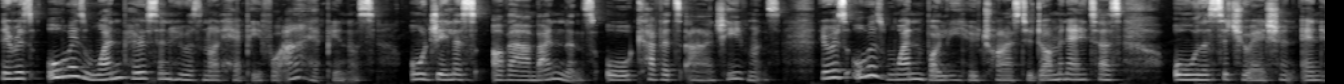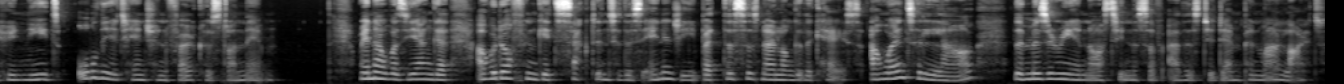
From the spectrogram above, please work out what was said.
There is always one person who is not happy for our happiness, or jealous of our abundance, or covets our achievements. There is always one bully who tries to dominate us or the situation and who needs all the attention focused on them. When I was younger, I would often get sucked into this energy, but this is no longer the case. I won't allow the misery and nastiness of others to dampen my light.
